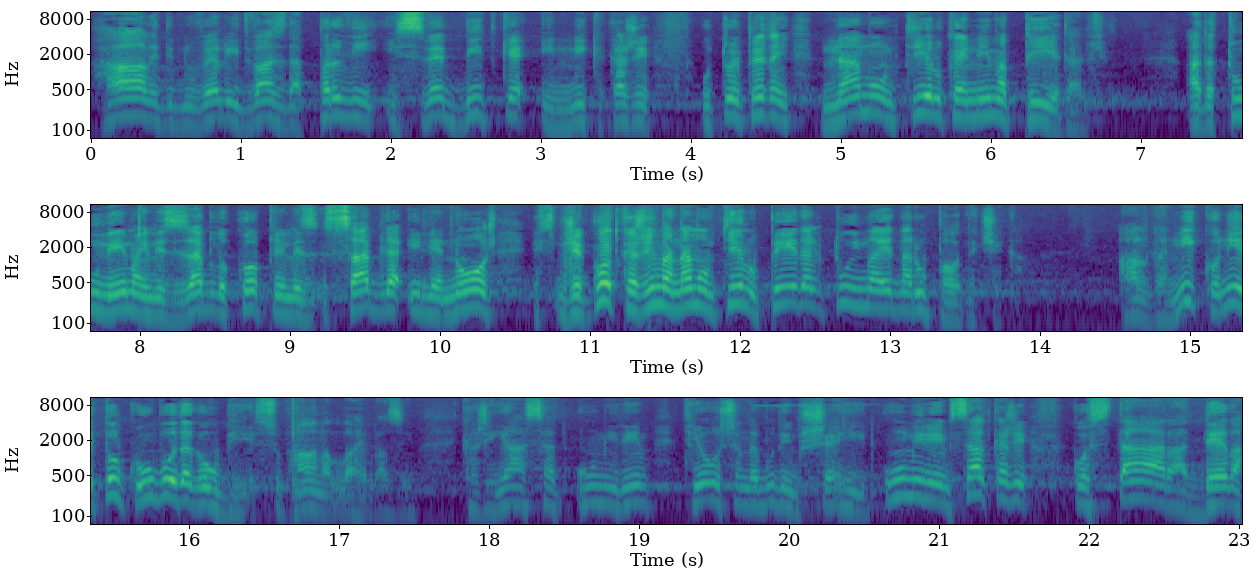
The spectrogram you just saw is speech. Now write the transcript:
Halid ibn Velid vazda prvi i sve bitke i nikad. Kaže u toj predanji, na mom tijelu kaj nema pijedalj. A da tu nema ili se zabilo koplje ili sablja ili nož. Gdje god kaže ima na mom tijelu pedalj, tu ima jedna rupa od nečega. Ali ga niko nije toliko ubo da ga ubije. Subhanallah ilazim. Kaže, ja sad umirim, tijelo sam da budem šehid. Umirim sad, kaže, ko stara deva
